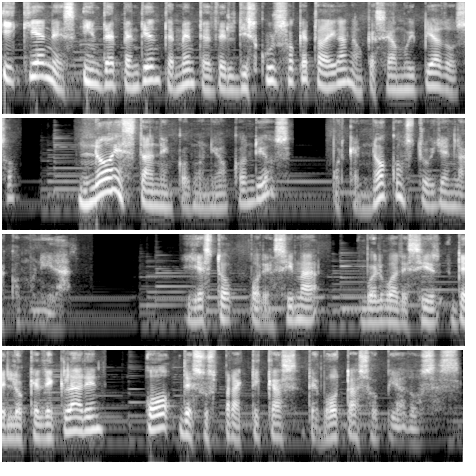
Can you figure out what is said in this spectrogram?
y quienes, independientemente del discurso que traigan, aunque sea muy piadoso, no están en comunión con Dios porque no construyen la comunidad. Y esto por encima, vuelvo a decir, de lo que declaren o de sus prácticas devotas o piadosas.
